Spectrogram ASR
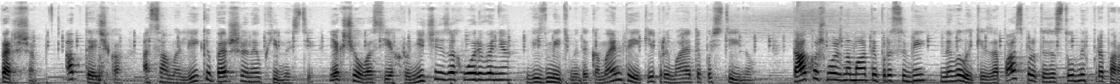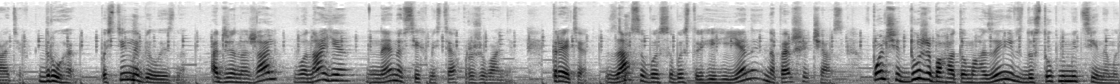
перше аптечка, а саме ліки першої необхідності. Якщо у вас є хронічні захворювання, візьміть медикаменти, які приймаєте постійно. Також можна мати при собі невеликий запас протизастудних препаратів. Друге постільна білизна, адже, на жаль, вона є не на всіх місцях проживання. Третє засоби особистої гігієни на перший час. В Польщі дуже багато магазинів з доступними цінами,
